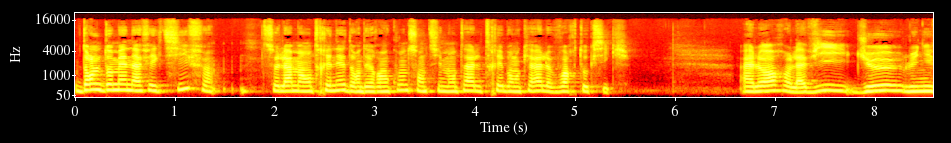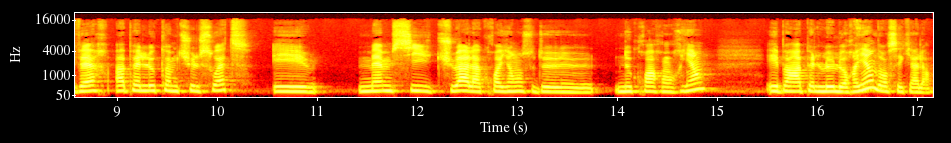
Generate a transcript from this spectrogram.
dans le domaine affectif, cela m'a entraîné dans des rencontres sentimentales très bancales, voire toxiques. Alors, la vie, Dieu, l'univers, appelle-le comme tu le souhaites, et même si tu as la croyance de ne croire en rien, eh ben appelle-le le rien dans ces cas-là.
